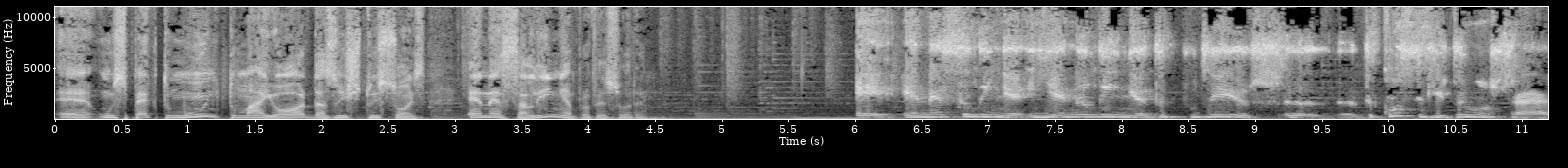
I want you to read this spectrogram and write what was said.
é, um espectro muito maior das instituições. É nessa linha, professora? É, é nessa linha e é na linha de poder, eh, de conseguir demonstrar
